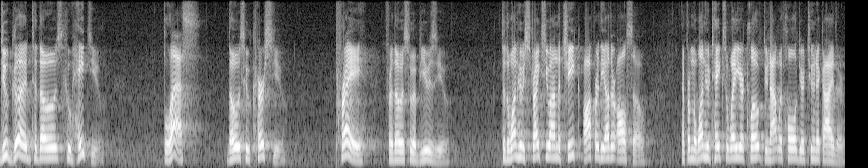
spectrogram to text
Do good to those who hate you. Bless those who curse you. Pray for those who abuse you. To the one who strikes you on the cheek, offer the other also. And from the one who takes away your cloak, do not withhold your tunic either.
